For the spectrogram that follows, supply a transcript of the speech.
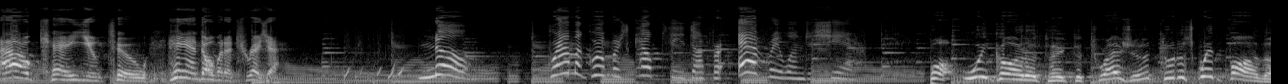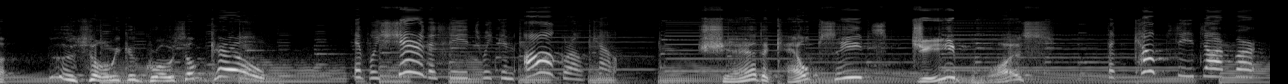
Okay, you two, hand over the treasure. No! Grandma Grouper's kelp seeds are for everyone to share. But we gotta take the treasure to the Squid Father so we can grow some kelp. If we share the seeds, we can all grow kelp. Share the kelp seeds? Gee, boss. The kelp seeds are for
